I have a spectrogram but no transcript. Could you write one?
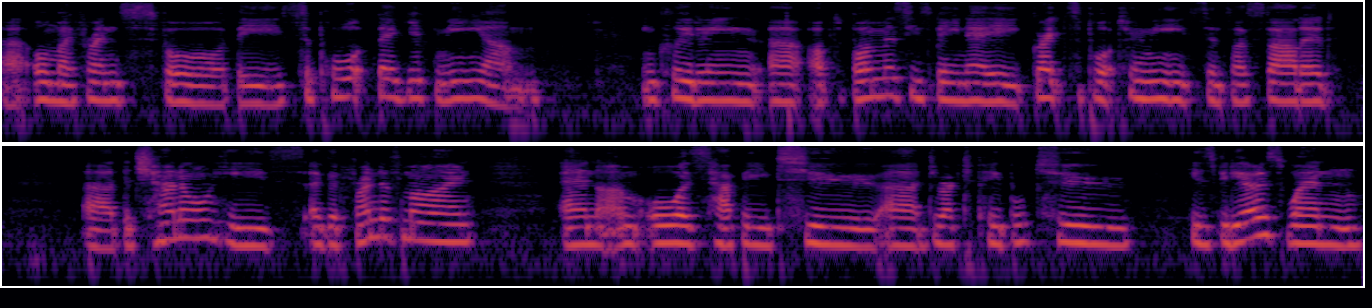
uh, all my friends for the support they give me, um, including uh, Optibotimus. He's been a great support to me since I started uh, the channel. He's a good friend of mine and I'm always happy to uh, direct people to his videos when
